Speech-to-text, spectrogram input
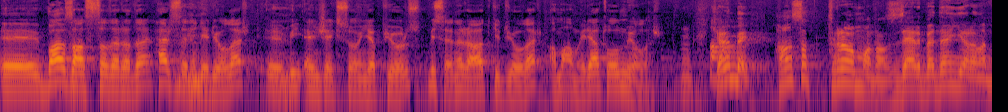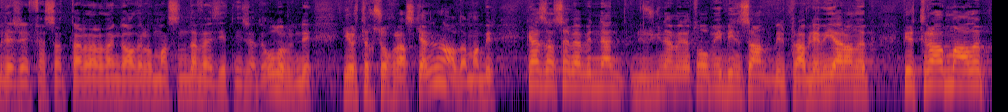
Ee, bazı hastalara da her sene geliyorlar e, bir enjeksiyon yapıyoruz. Bir sene rahat gidiyorlar ama ameliyat olmuyorlar. Kerem Bey, hansısa travmadan, zərbədən yarana biləcək fəsadların aradan qaldırılmasında vəziyyət necədir? Olur, indi yırtıq çox rast gələn halda, amma bir qəza səbəbindən düzgün əməliyyat olmayıb insan, bir problemi yaranıb, bir travma alıb,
